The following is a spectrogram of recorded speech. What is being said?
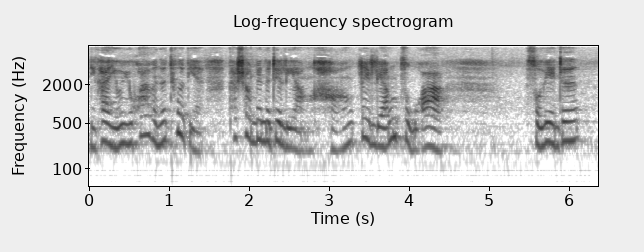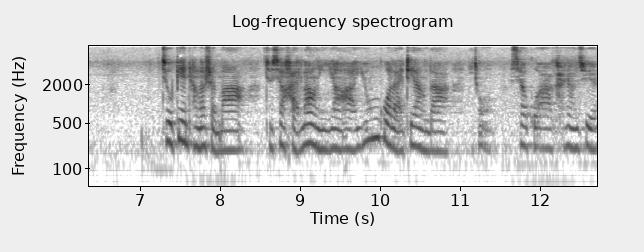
你看，由于花纹的特点，它上边的这两行、这两组啊，锁链针就变成了什么？就像海浪一样啊，涌过来这样的一种效果啊，看上去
